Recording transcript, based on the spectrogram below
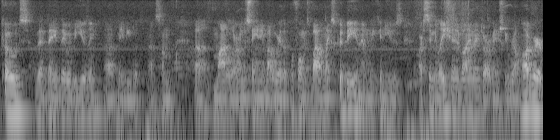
codes that they, they would be using, maybe with some uh, model or understanding about where the performance bottlenecks could be, and then we can use our simulation environment or eventually real hardware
